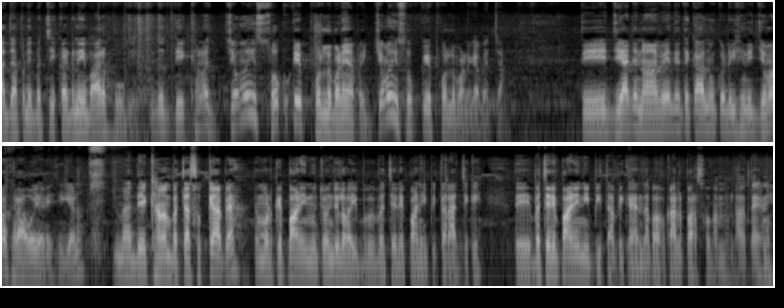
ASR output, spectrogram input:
ਅੱਜ ਆਪਣੇ ਬੱਚੇ ਕੱਢਨੇ ਬਾਹਰ ਹੋ ਗਏ। ਜਦੋਂ ਦੇਖਣਾ ਜਮਾਂ ਹੀ ਸੁੱਕ ਕੇ ਫੁੱਲ ਬਣਿਆ ਪਈ ਜਮਾਂ ਹੀ ਸੁੱਕ ਕੇ ਫੁੱਲ ਬਣ ਗਿਆ ਬੱਚਾ। ਤੇ ਜੇ ਅੱਜ ਨਾ ਵੇਂਦੇ ਤੇ ਕੱਲ ਨੂੰ ਕੰਡੀਸ਼ਨ ਹੀ ਜਮਾਂ ਖਰਾਬ ਹੋ ਜਾਣੀ ਸੀਗੀ, ਹਨਾ? ਮੈਂ ਦੇਖਿਆ ਮੈਂ ਬੱਚਾ ਸੁੱਕਿਆ ਪਿਆ ਤੇ ਮੁੜ ਕੇ ਪਾਣੀ ਨੂੰ ਚੁੰਝ ਲਵਾਈ ਵੀ ਬੱਚੇ ਨੇ ਪਾਣੀ ਪੀਤਾ ਰੱਜ ਕੇ। ਤੇ ਬੱਚੇ ਨੇ ਪਾਣੀ ਨਹੀਂ ਪੀਤਾ ਵੀ ਕਹਿਣ ਦਾ ਭਾਵ ਕੱਲ ਪਰਸੋਂ ਦਾ ਮੈਨੂੰ ਲੱਗਦਾ ਇਹਨੇ।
